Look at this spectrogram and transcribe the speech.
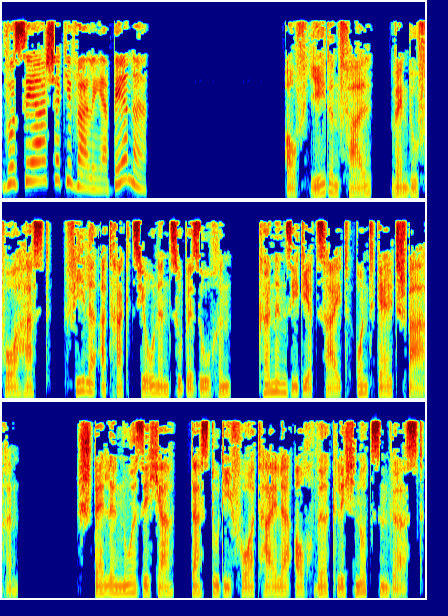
Você acha que valem a pena? Auf jeden Fall, wenn du vorhast, viele Attraktionen zu besuchen, können sie dir Zeit und Geld sparen. Stelle nur sicher, dass du die Vorteile auch wirklich nutzen wirst.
